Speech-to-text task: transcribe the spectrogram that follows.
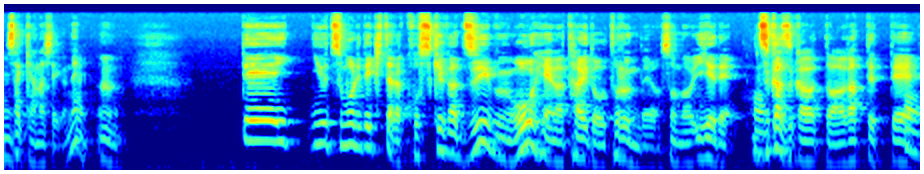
ん。さっき話したけどね、うんっていうつもりで来たら小助が随分横柄な態度を取るんだよ。その家で。う。んずかずかと上がってって、うん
